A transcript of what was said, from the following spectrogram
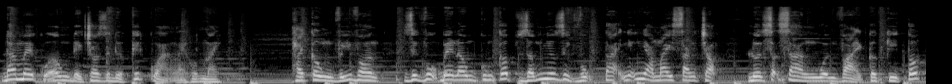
đam mê của ông để cho ra được kết quả ngày hôm nay. Thái Công ví von, dịch vụ bên ông cung cấp giống như dịch vụ tại những nhà may sang trọng, luôn sẵn sàng nguồn vải cực kỳ tốt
